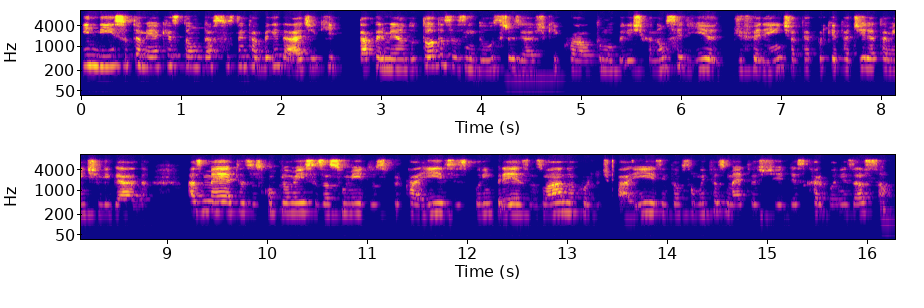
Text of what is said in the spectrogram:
e nisso também a questão da sustentabilidade, que está permeando todas as indústrias, e acho que com a automobilística não seria diferente, até porque está diretamente ligada às metas, os compromissos assumidos por países, por empresas lá no Acordo de Paris, então são muitas metas de descarbonização.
